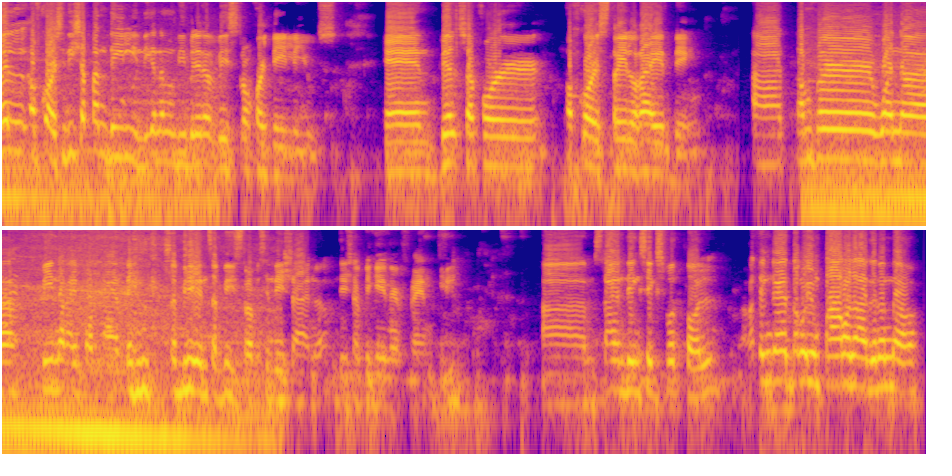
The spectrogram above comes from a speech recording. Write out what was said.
Well, of course, hindi siya pan daily. Hindi ka naman bibili ng V-Strom for daily use. And built siya for, of course, trail riding. At number one na pinaka-importanting sabihin sa V-Strom is hindi siya, ano, hindi siya beginner-friendly. Um, standing 6 foot tall. Nakatinggayad ako yung pako na ganun na. oh.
